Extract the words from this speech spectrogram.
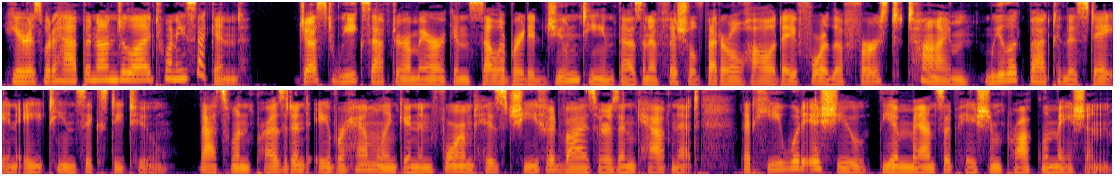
Here's what happened on July 22nd. Just weeks after Americans celebrated Juneteenth as an official federal holiday for the first time, we look back to this day in 1862. That's when President Abraham Lincoln informed his chief advisers and cabinet that he would issue the Emancipation Proclamation,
